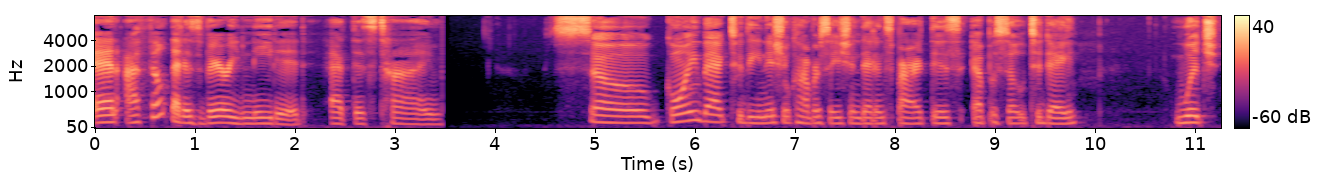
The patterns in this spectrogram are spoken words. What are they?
And I felt that is very needed at this time. So, going back to the initial conversation that inspired this episode today, which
